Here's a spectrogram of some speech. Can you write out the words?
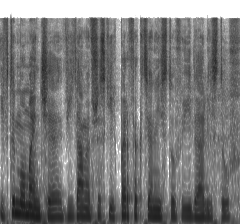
I w tym momencie witamy wszystkich perfekcjonistów i idealistów,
